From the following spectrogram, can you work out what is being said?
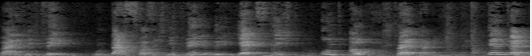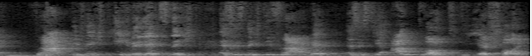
weil ich nicht will. Und das, was ich nicht will, will ich jetzt nicht und auch später nicht. Weg! Fragt mich nicht, ich will jetzt nicht. Es ist nicht die Frage, es ist die Antwort, die ihr scheut.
